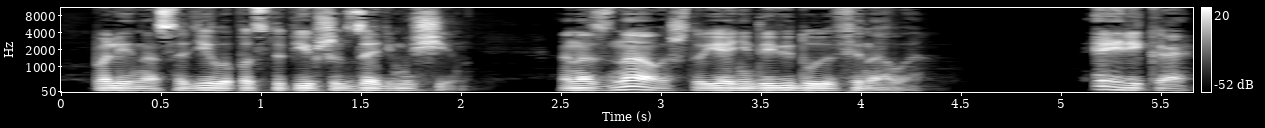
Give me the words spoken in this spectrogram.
— Полина осадила подступивших сзади мужчин. Она знала, что я не доведу до финала. «Эрика!»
